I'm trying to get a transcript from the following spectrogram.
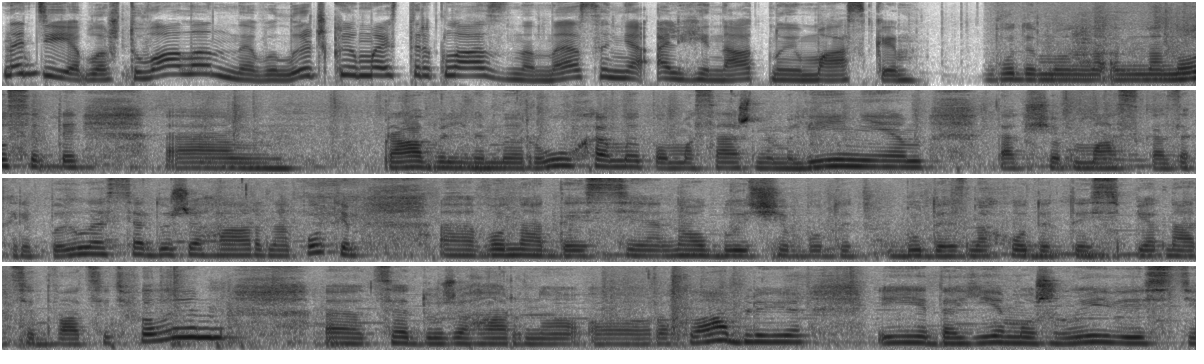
Надія влаштувала невеличкий майстер-клас з нанесення альгінатної маски. Будемо на- наносити ем, правильними рухами по масажним лініям, так щоб маска закріпилася дуже гарно. Потім е, вона десь на обличчі буде, буде знаходитись 15-20 хвилин. Е, Це дуже гарно е, розслаблює і дає можливість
